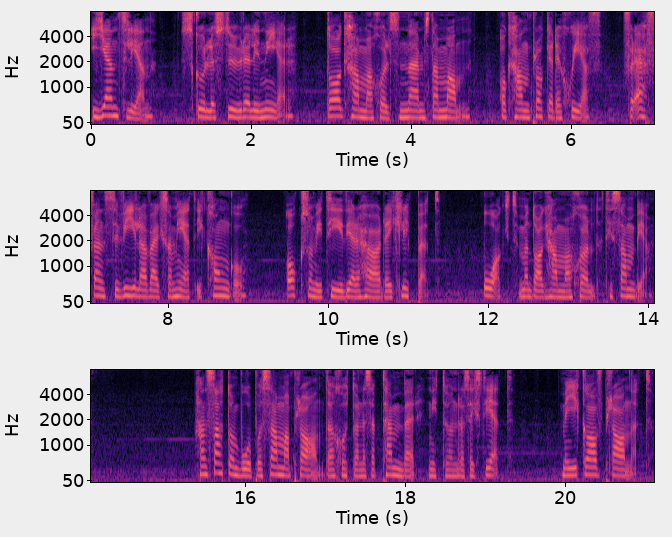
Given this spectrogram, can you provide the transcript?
Egentligen skulle Sture Linnér, Dag Hammarskjölds närmsta man och handplockade chef för FNs civila verksamhet i Kongo och som vi tidigare hörde i klippet, åkt med Dag Hammarskjöld till Zambia. Han satt ombord på samma plan den 17 september 1961 men gick av planet.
